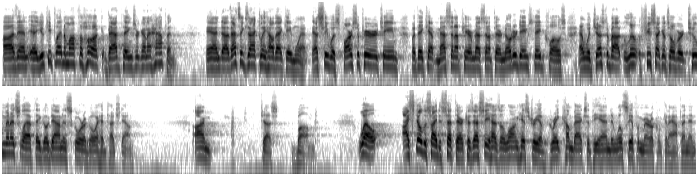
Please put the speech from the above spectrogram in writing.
uh, then uh, you keep letting them off the hook, bad things are going to happen. And uh, that's exactly how that game went. SC was far superior team, but they kept messing up here, messing up there. Notre Dame stayed close, and with just about a, little, few seconds over, two minutes left, they go down and score a go-ahead touchdown. I'm just bummed. Well, I still decide to sit there because SC has a long history of great comebacks at the end, and we'll see if a miracle can happen. And,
